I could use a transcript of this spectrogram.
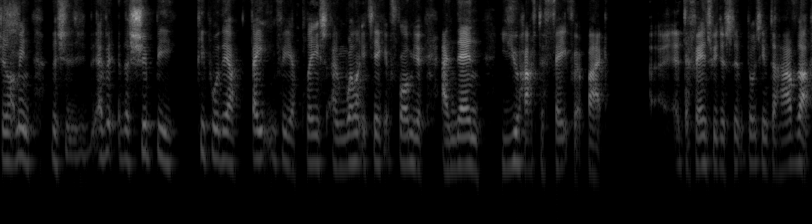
Do you know what I mean? There should, every, there should be people there fighting for your place and willing to take it from you, and then you have to fight for it back. Uh, defense, we just don't seem to have that.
